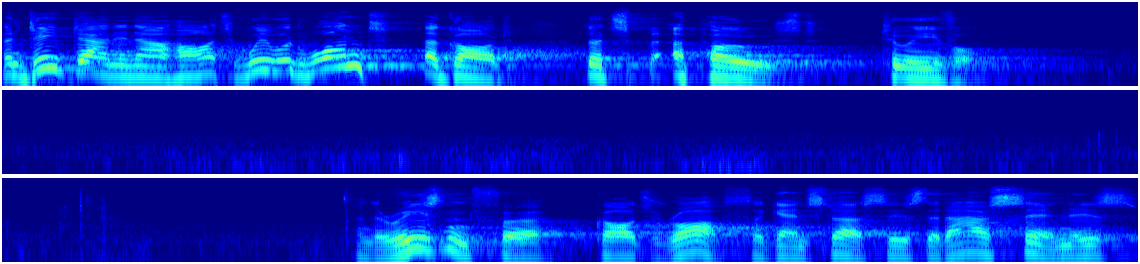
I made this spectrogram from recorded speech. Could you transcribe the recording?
And deep down in our hearts, we would want a God that's opposed to evil. And the reason for God's wrath against us is that our sin is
